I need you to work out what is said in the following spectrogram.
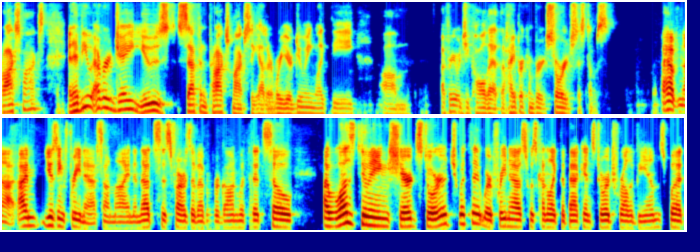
Proxmox. And have you ever, Jay, used Ceph and Proxmox together where you're doing like the, um, I forget what you call that, the hyperconverged storage systems? I have not. I'm using FreeNAS on mine, and that's as far as I've ever gone with it. So I was doing shared storage with it, where FreeNAS was kind of like the backend storage for all the VMs. But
